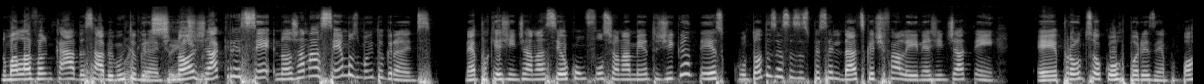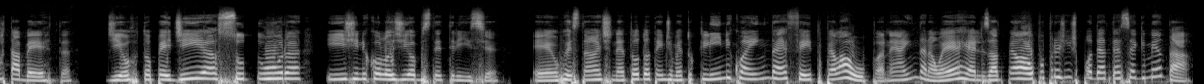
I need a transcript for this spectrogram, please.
numa alavancada, sabe, muito grande. Nós né? já cresce, nós já nascemos muito grandes. Né? Porque a gente já nasceu com um funcionamento gigantesco, com todas essas especialidades que eu te falei, né? A gente já tem é, pronto-socorro, por exemplo, porta aberta, de ortopedia, sutura e ginecologia obstetrícia. É, o restante, né, todo atendimento clínico ainda é feito pela UPA, né? Ainda não é realizado pela UPA para a gente poder até segmentar.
